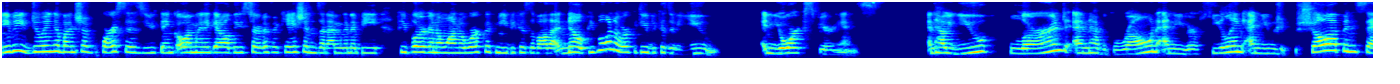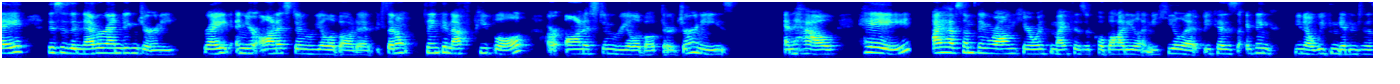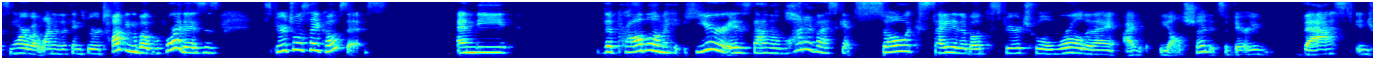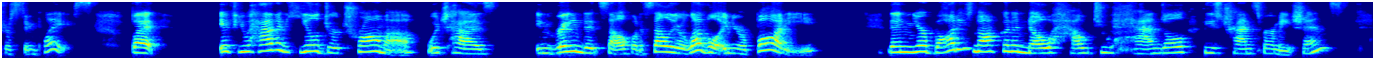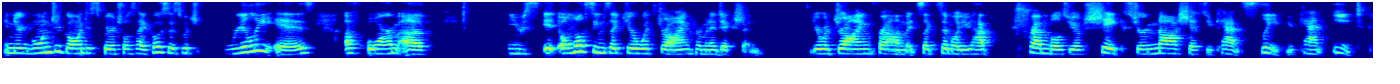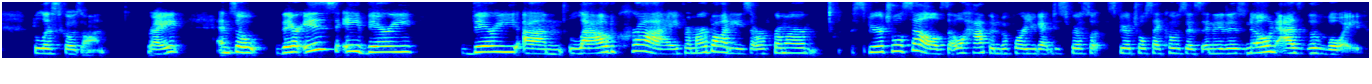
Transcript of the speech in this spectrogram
Maybe doing a bunch of courses you think oh i'm going to get all these certifications and i'm going to be people are going to want to work with me because of all that no people want to work with you because of you and your experience and how you learned and have grown and you're healing and you show up and say this is a never ending journey right and you're honest and real about it because i don't think enough people are honest and real about their journeys and how hey I have something wrong here with my physical body. Let me heal it. Because I think, you know, we can get into this more, but one of the things we were talking about before this is spiritual psychosis. And the the problem here is that a lot of us get so excited about the spiritual world and I, I we all should it's a very vast interesting place but if you haven't healed your trauma which has ingrained itself on a cellular level in your body then your body's not going to know how to handle these transformations and you're going to go into spiritual psychosis which really is a form of you it almost seems like you're withdrawing from an addiction. You're withdrawing from it's like similar you have trembles you have shakes you're nauseous you can't sleep you can't eat the list goes on right? And so there is a very very um, loud cry from our bodies or from our spiritual selves that will happen before you get into spiritual, spiritual psychosis and it is known as the void.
